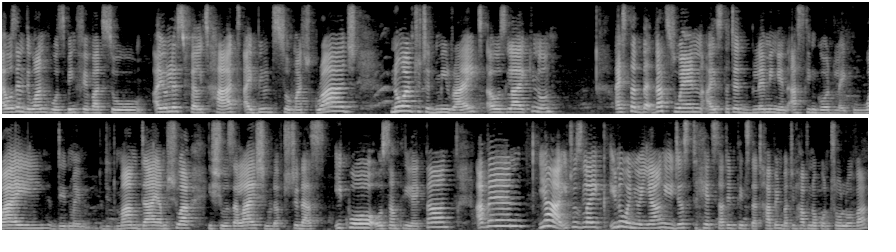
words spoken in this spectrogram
I wasn't the one who was being favored, so I always felt hurt. I built so much grudge. No one treated me right. I was like, you know, I started that that's when I started blaming and asking God like why did my did mom die? I'm sure if she was alive she would have treated us equal or something like that. And then yeah, it was like you know when you're young you just hate certain things that happen but you have no control over.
